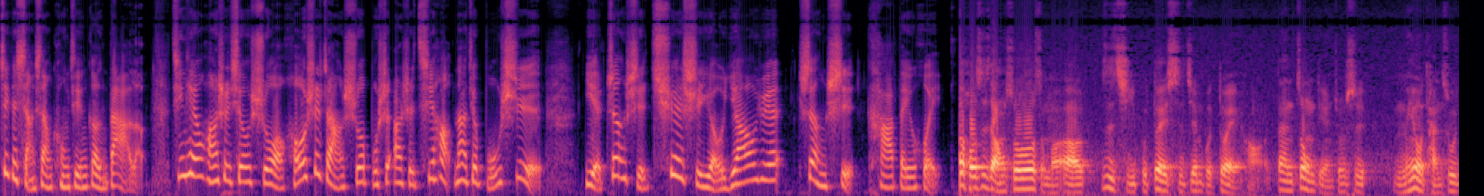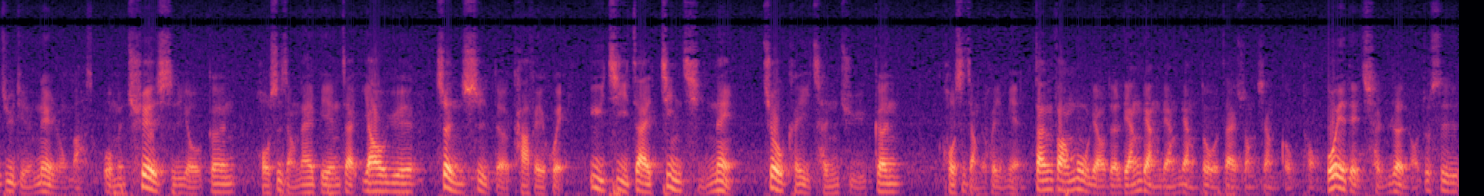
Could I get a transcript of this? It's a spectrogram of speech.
这个想象空间更大了。今天黄世修说，侯市长说不是二十七号，那就不是，也证实确实有邀约正式咖啡会。那侯市长说什么？呃，日期不对，时间不对，哈，但重点就是没有谈出具体的内容嘛。我们确实有跟侯市长那边在邀约正式的咖啡会，预计在近期内。就可以成局跟侯市长的会面，单方幕僚的两两两两都有在双向沟通。我也得承认哦，就是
